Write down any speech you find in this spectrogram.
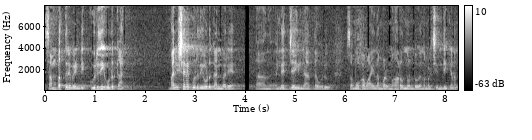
സമ്പത്തിന് വേണ്ടി കുരുതി കൊടുക്കാൻ മനുഷ്യനെ കുരുതി കൊടുക്കാൻ വരെ ലജ്ജയില്ലാത്ത ഒരു സമൂഹമായി നമ്മൾ മാറുന്നുണ്ടോ എന്ന് നമ്മൾ ചിന്തിക്കണം.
